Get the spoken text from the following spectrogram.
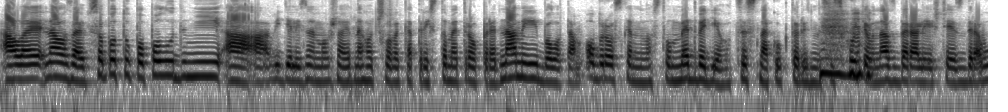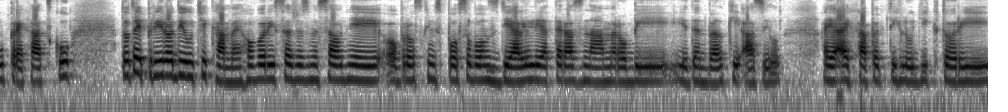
ale naozaj v sobotu popoludní a, a videli sme možno jedného človeka 300 metrov pred nami, bolo tam obrovské množstvo medvedieho cesnaku, ktorý sme si s chuťou nazberali ešte aj zdravú zdravú prechádzku. Do tej prírody utekáme. Hovorí sa, že sme sa od nej obrovským spôsobom vzdialili a teraz nám robí jeden veľký azyl. A ja aj chápem tých ľudí, ktorí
